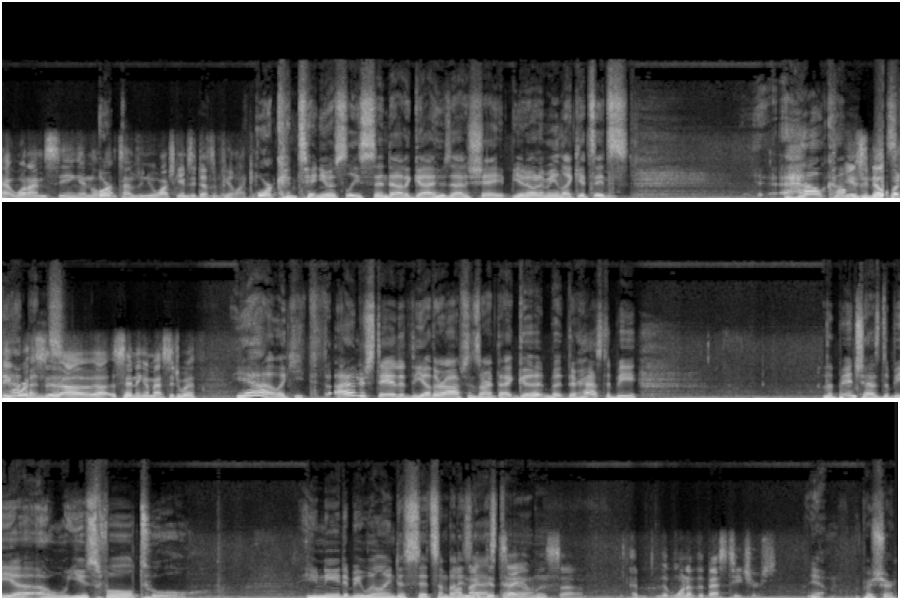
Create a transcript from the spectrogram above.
at what I'm seeing and a lot of times when you watch games it doesn't feel like it Or continuously send out a guy who's out of shape. You know what I mean? Like it's it's. How come is nobody worth uh, uh, sending a message with Yeah, like you- I understand that the other options aren't that good, but there has to be the bench has to be a, a useful tool. You need to be willing to sit somebody's Um, I ass did say it was uh, a, the, one of the best teachers Yeah, for sure.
